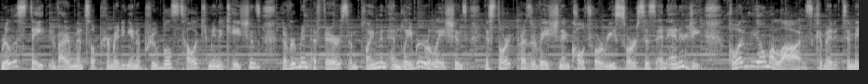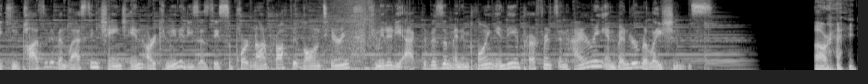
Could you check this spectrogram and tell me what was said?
real estate, environmental permitting and approvals, telecommunications, government affairs, employment and labor relations, historic preservation and cultural resources, and energy. Coenvioma Law is committed to making positive and lasting change in our communities as they support nonprofit volunteering community activism, and employing Indian preference in hiring and vendor relations. All right.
